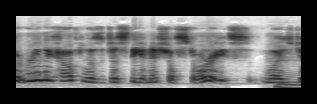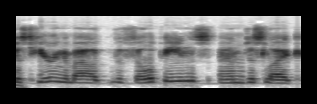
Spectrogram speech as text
what really helped was just the initial stories. Was mm. just hearing about the Philippines and just like.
